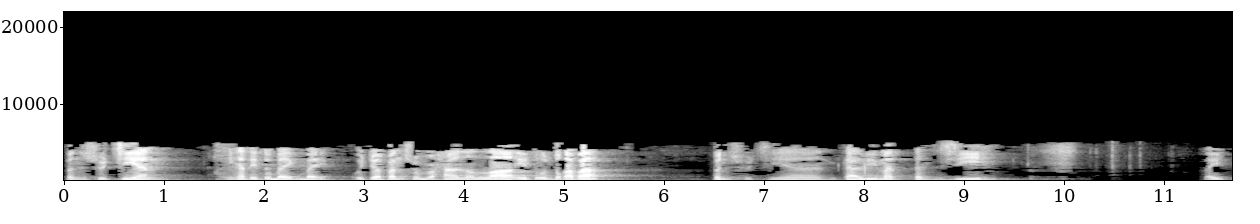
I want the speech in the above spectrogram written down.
Pensucian. Ingat itu baik-baik. Ucapan subhanallah itu untuk apa? Pensucian. Kalimat tanzih. Baik.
